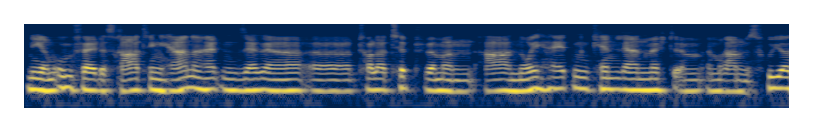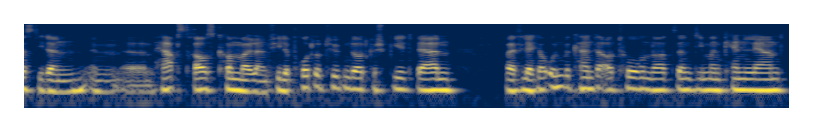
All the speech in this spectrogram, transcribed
näheren Umfeld des Rating Herne halt ein sehr, sehr äh, toller Tipp, wenn man A, Neuheiten kennenlernen möchte im, im Rahmen des Frühjahrs, die dann im äh, Herbst rauskommen, weil dann viele Prototypen dort gespielt werden, weil vielleicht auch unbekannte Autoren dort sind, die man kennenlernt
